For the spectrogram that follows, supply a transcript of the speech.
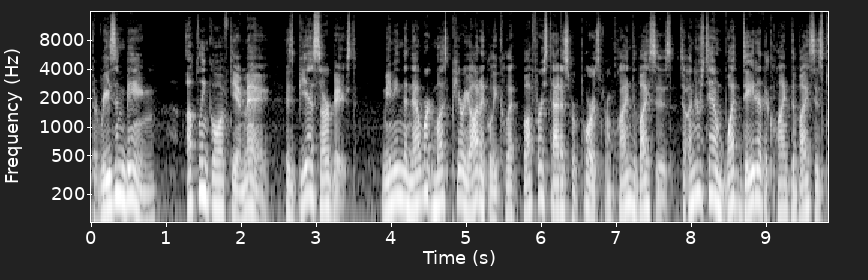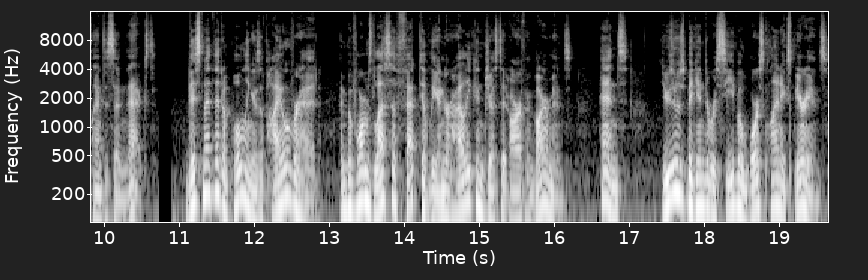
The reason being, Uplink OFDMA is BSR based, meaning the network must periodically collect buffer status reports from client devices to understand what data the client devices plan to send next. This method of polling is of high overhead and performs less effectively under highly congested RF environments. Hence, users begin to receive a worse client experience.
